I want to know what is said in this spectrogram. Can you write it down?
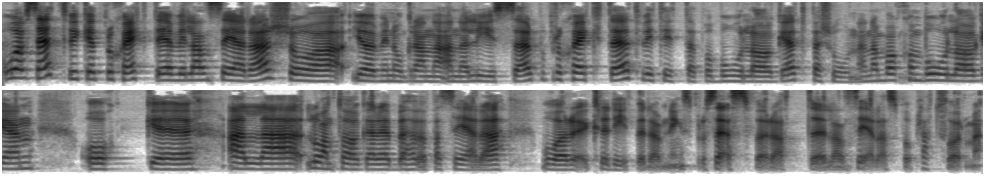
oavsett vilket projekt det är vi lanserar så gör vi noggranna analyser på projektet. Vi tittar på bolaget, personerna bakom bolagen och eh, alla låntagare behöver passera vår kreditbedömningsprocess för att eh, lanseras på plattformen.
